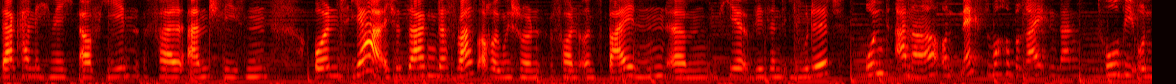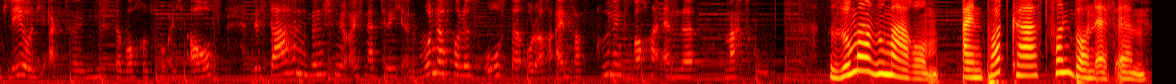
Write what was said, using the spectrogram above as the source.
Da kann ich mich auf jeden Fall anschließen. Und ja, ich würde sagen, das war es auch irgendwie schon von uns beiden. Ähm, hier, wir sind Judith und Anna. Und nächste Woche bereiten dann Tobi und Leo die aktuellen News der Woche für euch auf. Bis dahin wünschen wir euch natürlich ein wundervolles Oster- oder auch einfach Frühlingswochenende. Macht's gut. Summa Summarum, ein Podcast von Bonn FM.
